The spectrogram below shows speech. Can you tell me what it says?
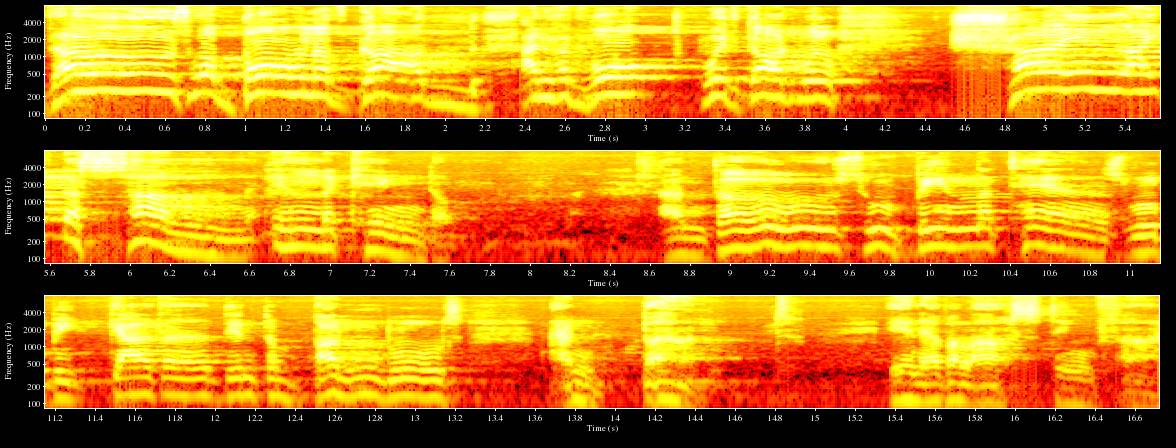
those who are born of God and who have walked with God will shine like the sun in the kingdom. And those who've been the tares will be gathered into bundles and burnt in everlasting fire.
